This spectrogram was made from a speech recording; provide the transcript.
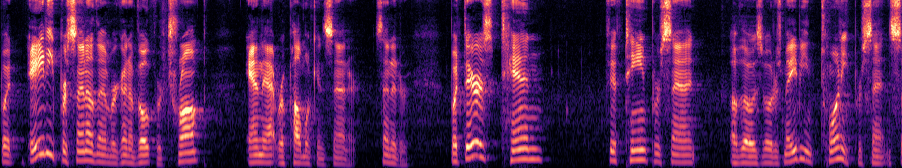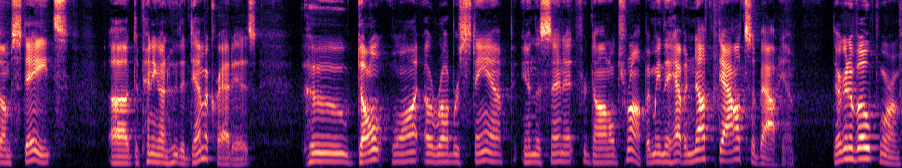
but 80% of them are going to vote for Trump and that Republican senator. Senator, but there's 10, 15 percent of those voters, maybe 20% in some states, uh, depending on who the Democrat is, who don't want a rubber stamp in the Senate for Donald Trump. I mean, they have enough doubts about him. They're going to vote for him,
